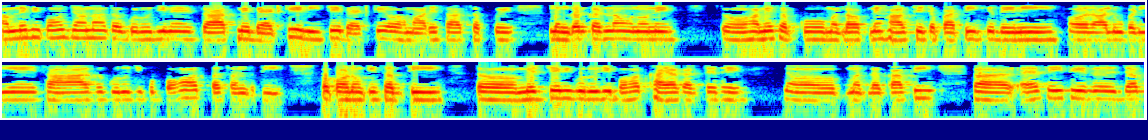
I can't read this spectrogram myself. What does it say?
हमने भी पहुँच जाना तो गुरु जी ने साथ में बैठ के, नीचे बैठ के और हमारे साथ सबको लंगर करना उन्होंने। तो हमें सबको मतलब अपने हाथ से चपाती देनी और आलू बड़िए साग गुरु जी को बहुत पसंद थी। पकौड़ों की सब्ज़ी तो मिर्चे भी गुरु जी बहुत खाया करते थे। मतलब काफ़ी ऐसे ही फिर जब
